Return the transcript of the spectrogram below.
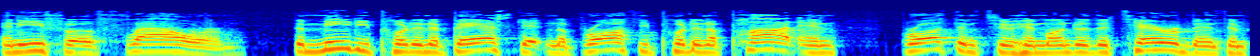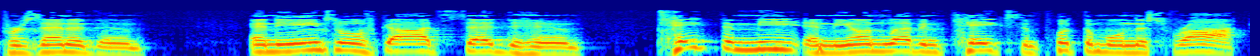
an ephah of flour. The meat he put in a basket and the broth he put in a pot and brought them to him under the terebinth and presented them. And the angel of God said to him, take the meat and the unleavened cakes and put them on this rock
